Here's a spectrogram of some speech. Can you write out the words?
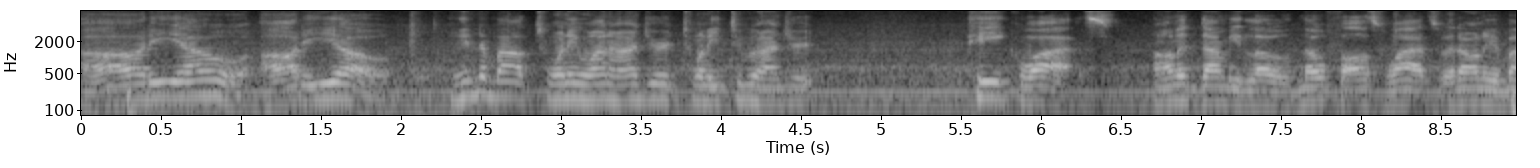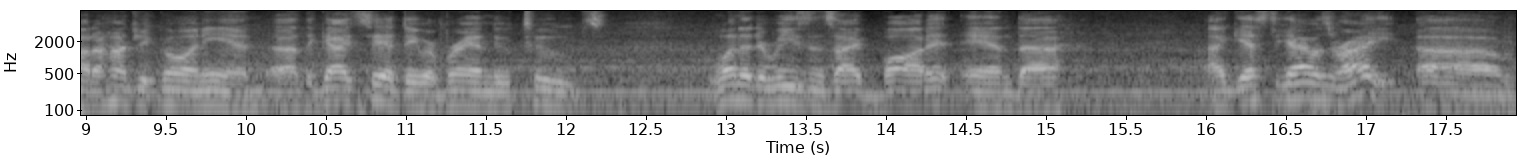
audio, audio. Hitting about 2100, 2200 peak watts on a dummy load. No false watts, but only about 100 going in. Uh, the guy said they were brand new tubes. One of the reasons I bought it, and uh, I guess the guy was right. Um,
